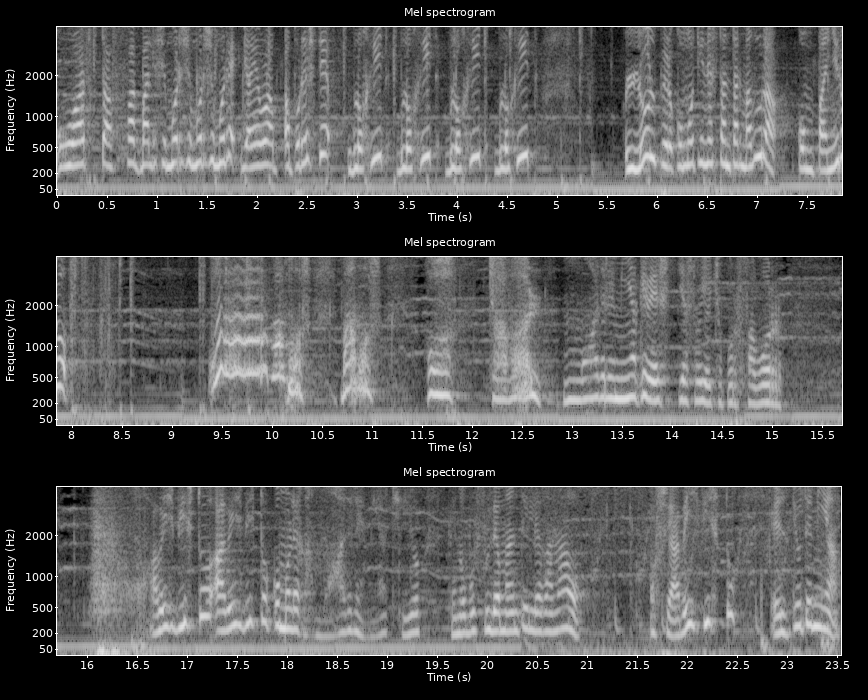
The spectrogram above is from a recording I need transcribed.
What the fuck, vale, se muere, se muere, se muere Y ahora a por este, blow hit, blow hit, blow hit, blow hit LOL, pero ¿cómo tienes tanta armadura? Compañero ¡Oh, Vamos, vamos Oh, chaval Madre mía, qué bestia estoy hecho, por favor ¿Habéis visto? ¿Habéis visto cómo le ganado? Madre mía, tío Que no voy full diamante y le he ganado O sea, ¿habéis visto? El tío tenía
